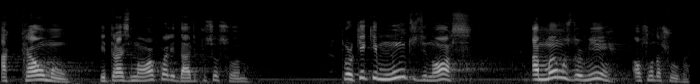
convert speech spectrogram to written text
acalmam e trazem maior qualidade para o seu sono. Por que, que muitos de nós amamos dormir ao som da chuva?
